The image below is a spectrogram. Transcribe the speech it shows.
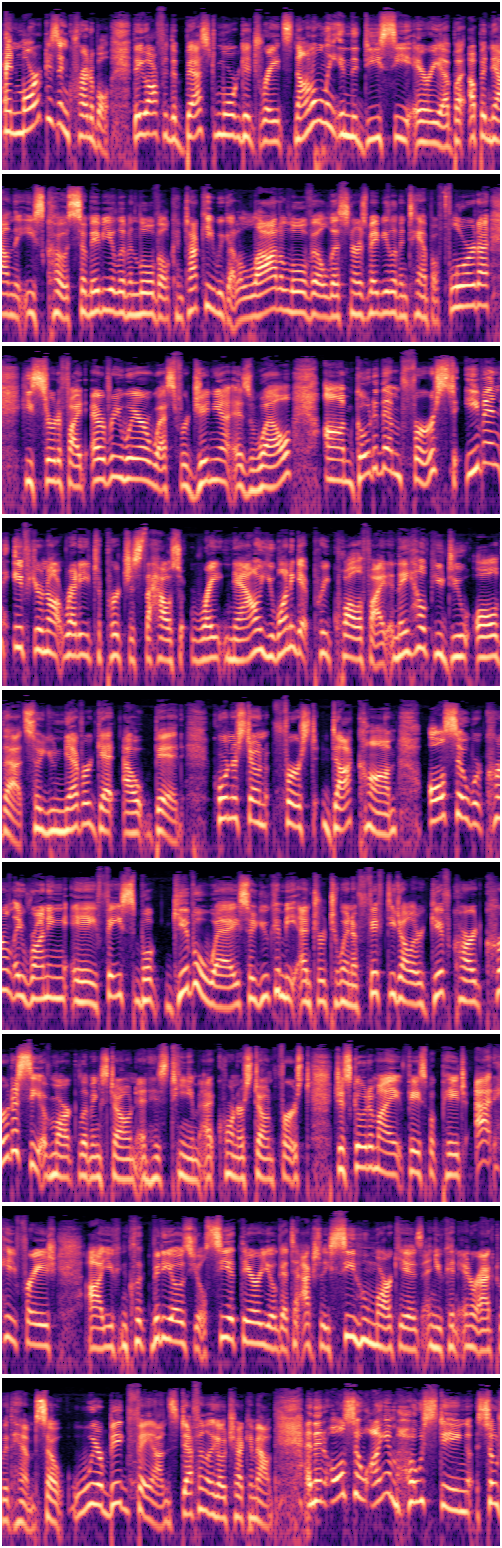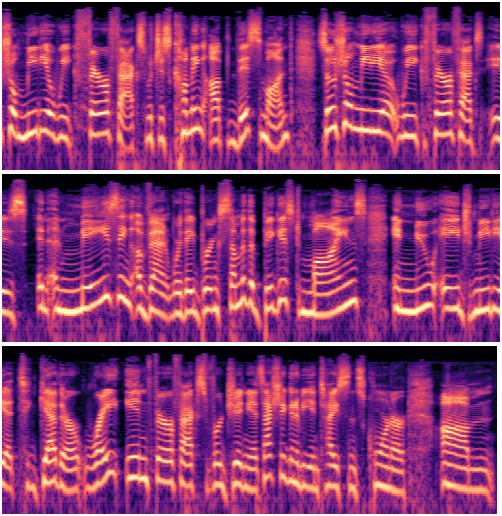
And Mark is incredible. They offer the best mortgage rates, not only in the DC area, but up and down the East Coast. So maybe you live in Louisville, Kentucky. We got a lot of Louisville listeners. Maybe you live in Tampa, Florida. He's certified everywhere, West Virginia as well. Um, go to them first. Even if you're not ready to purchase the house right now, you want to get pre qualified, and they help you do all that so you never get outbid. Cornerstonefirst.com. Also, we're currently running a Facebook giveaway, so you can be entered to win a $50 gift card courtesy of Mark Livingstone and his team at Cornerstone First. Just go to my Facebook page at Hey Fraser. Uh, you can click videos, you'll see it there. You'll get to actually see who Mark is and you can interact with him. So we're big fans. Definitely go check him out. And then also, I am hosting Social Media Week Fairfax, which is coming up this month. Social Media Week Fairfax is an amazing event where they bring some of the biggest minds in new age media together right in Fairfax, Virginia. It's actually going to be in Tyson's Corner. Um,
